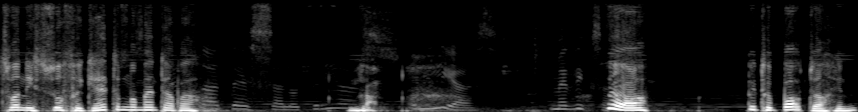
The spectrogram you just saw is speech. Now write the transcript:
Zwar nicht so viel Geld im Moment, aber ja. Ja, bitte baut dahin.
